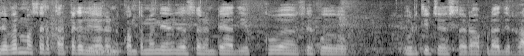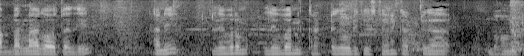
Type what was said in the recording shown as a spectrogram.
లివర్ మసాలా కరెక్ట్గా చేయాలండి. కొంతమంది ఏం చేస్తారంటే అది ఎక్కువ సేపు ఉడికి చేస్తారు. అప్పుడు అది రబ్బర్ లాగా అవుతుంది. కానీ लिवर लिवर करक्ट उड़की करक्ट बहुत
